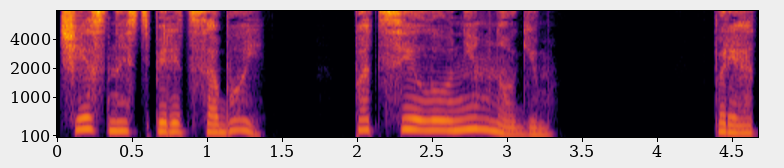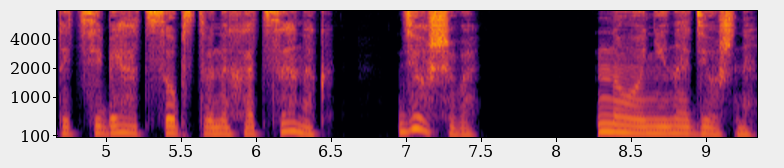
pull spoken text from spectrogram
Честность перед собой под силу немногим. Прятать себя от собственных оценок дешево, но ненадежно.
